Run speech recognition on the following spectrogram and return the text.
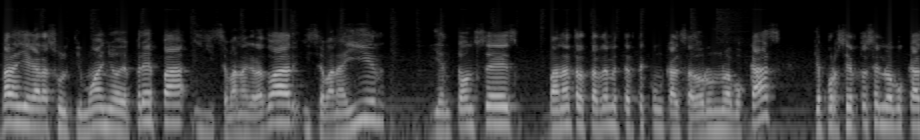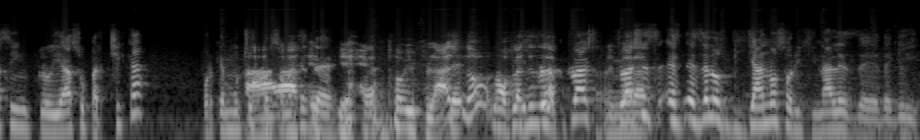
van a llegar a su último año de prepa y se van a graduar y se van a ir y entonces van a tratar de meterte con calzador un nuevo cast, que por cierto ese nuevo cast incluía a Super Chica, porque muchos Ah, personajes sí, de... es cierto. ¿Y Flash, de- no? No, Flash es de la Flash. Flash es, es- es de los villanos originales de, de Glee,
